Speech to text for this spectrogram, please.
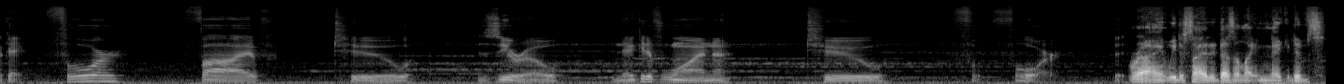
Okay, four, five, two, zero, negative one, two, f- four. Right, we decided it doesn't like negatives.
